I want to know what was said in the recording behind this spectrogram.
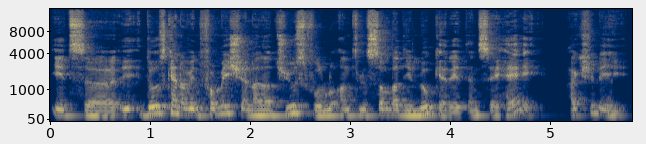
It's uh, it- those kind of information are not useful until somebody look at it and say hey actually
